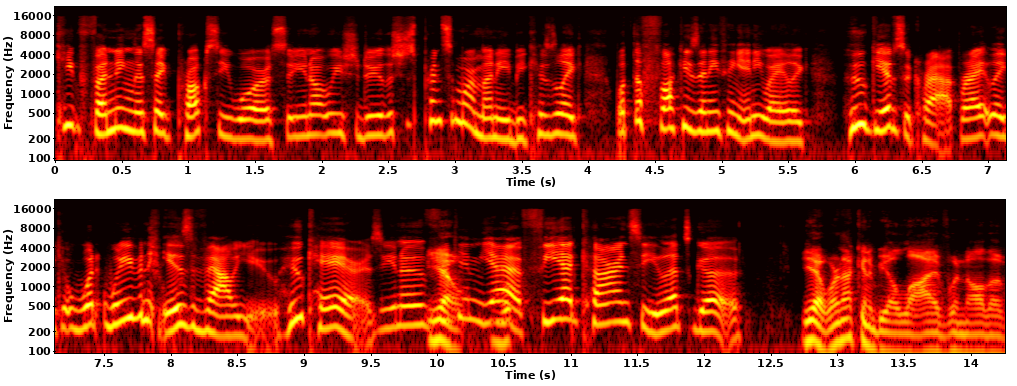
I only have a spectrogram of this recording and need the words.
keep funding this like proxy war. So you know what we should do? Let's just print some more money because like what the fuck is anything anyway? Like who gives a crap, right? Like what what even is value? Who cares? You know, Yeah, freaking yeah, fiat currency. Let's go. yeah, we're not going to be alive when all the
